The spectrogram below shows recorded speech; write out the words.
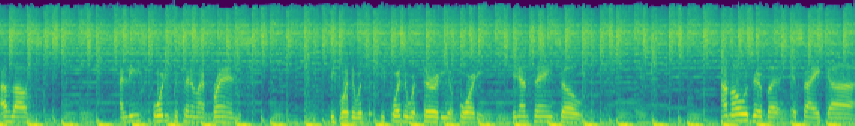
I've lost at least 40% of my friends before they were before they were 30 or 40. You know what I'm saying? So I'm older, but it's like uh,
